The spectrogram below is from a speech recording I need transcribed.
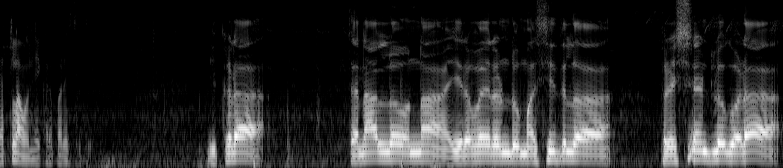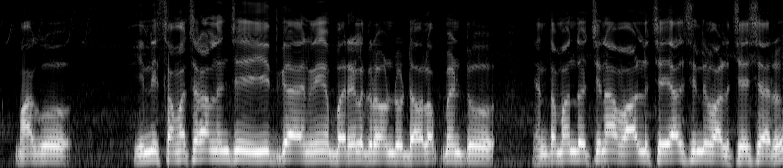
ఎట్లా ఉంది ఇక్కడ పరిస్థితి? ఇక్కడ తెనాల్లో ఉన్న ఇరవై రెండు మసీదుల ప్రెసిడెంట్లు కూడా మాకు ఇన్ని సంవత్సరాల నుంచి ఈద్గా అని బరీల గ్రౌండ్ డెవలప్మెంటు ఎంతమంది వచ్చినా వాళ్ళు చేయాల్సింది వాళ్ళు చేశారు.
